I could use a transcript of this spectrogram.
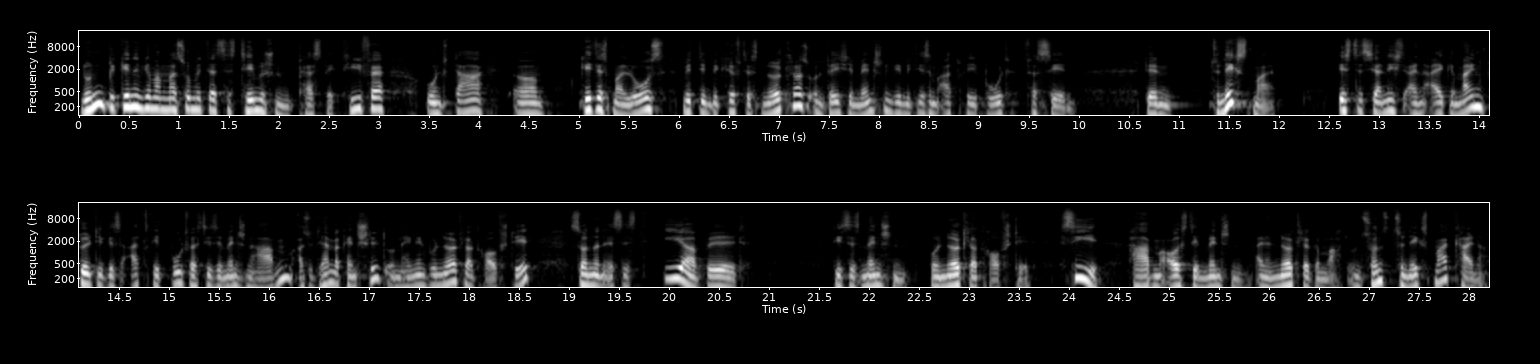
Nun beginnen wir mal so mit der systemischen Perspektive und da äh, geht es mal los mit dem Begriff des Nörglers und welche Menschen wir mit diesem Attribut versehen. Denn zunächst mal ist es ja nicht ein allgemeingültiges Attribut, was diese Menschen haben, also die haben ja kein Schild umhängen, wo Nörgler draufsteht, sondern es ist ihr Bild, dieses Menschen, wo Nörgler draufsteht. Sie haben aus dem Menschen einen Nörgler gemacht und sonst zunächst mal keiner.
